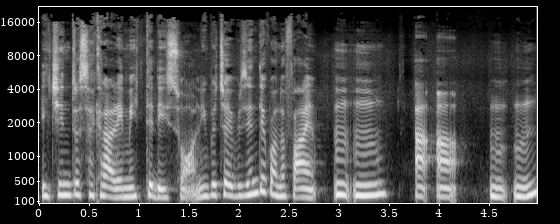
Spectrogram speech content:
il centro sacrale emette dei suoni, perciò hai presente quando fai mm ah ah, mm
